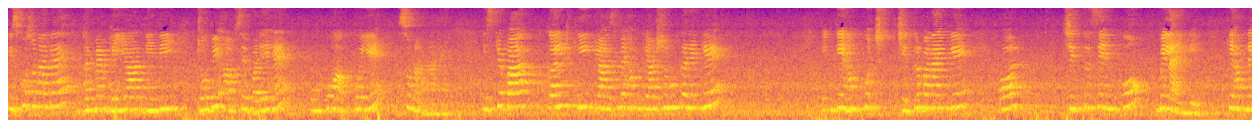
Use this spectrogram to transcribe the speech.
किसको सुनाना है? घर में भैया, दीदी, जो भी आपसे बड़े हैं उनको आपको ये सुनाना है। इसके बाद कल की क्लास में हम क्या शुरू करेंगे? इनके हम कुछ चित्र बनाएँगे और चित्र से इनको मिलाएँगे कि हमने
